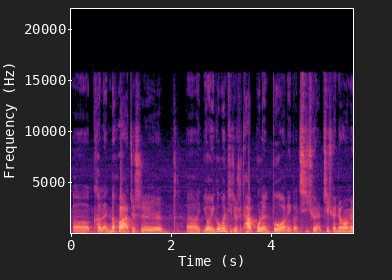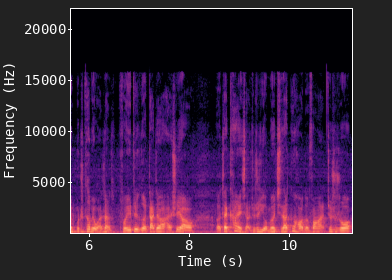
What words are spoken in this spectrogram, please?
呃可能的话就是呃有一个问题就是它不能做那个期权，期权这方面不是特别完善，所以这个大家还是要。呃，再看一下，就是有没有其他更好的方案，就是说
